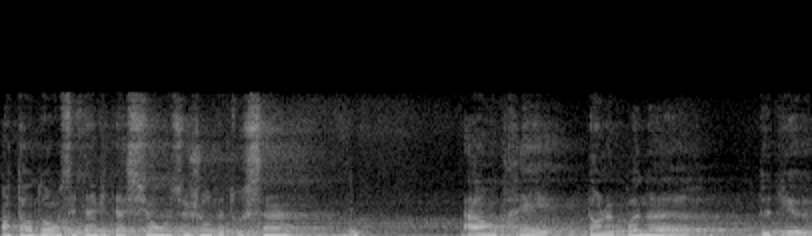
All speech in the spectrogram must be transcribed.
Entendons cette invitation ce jour de Toussaint à entrer dans le bonheur de Dieu,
